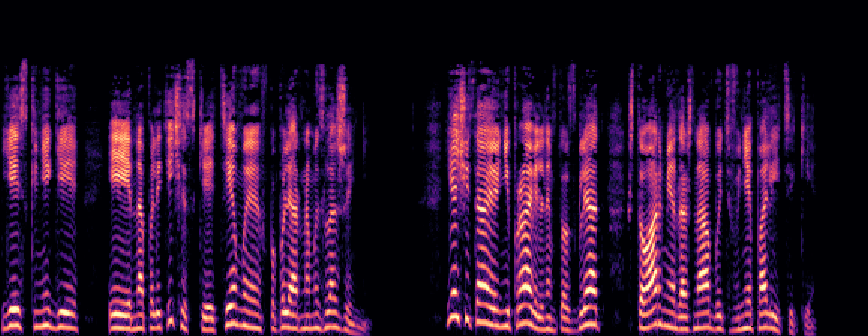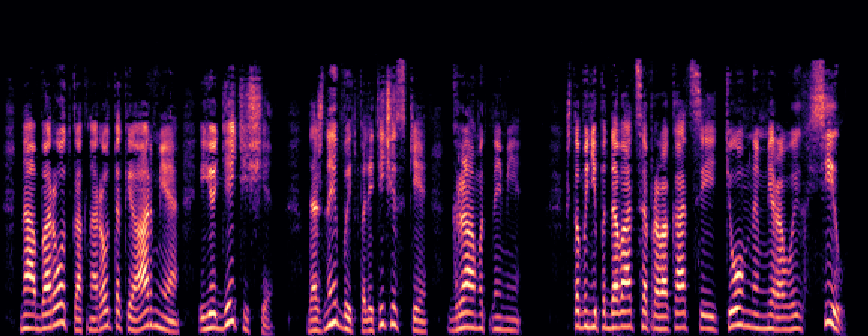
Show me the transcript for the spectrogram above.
Есть книги и на политические темы в популярном изложении. Я считаю неправильным тот взгляд, что армия должна быть вне политики. Наоборот, как народ, так и армия, ее детище, должны быть политически грамотными, чтобы не поддаваться провокации темным мировых сил,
